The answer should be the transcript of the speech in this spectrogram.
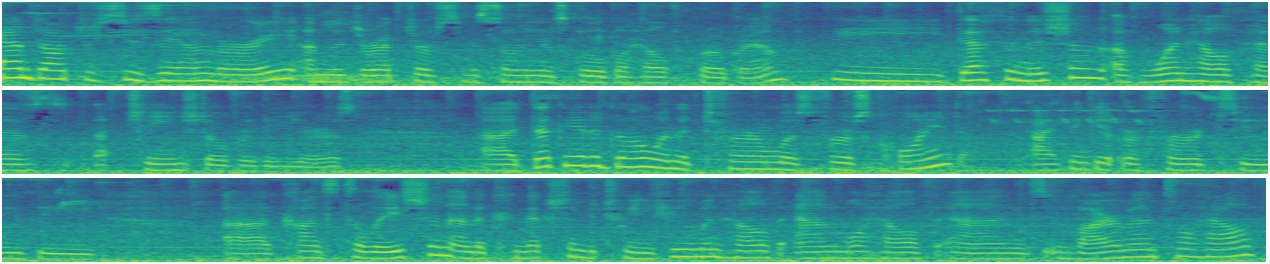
I'm Dr. Suzanne Murray. I'm the director of Smithsonian's Global Health Program. The definition of One Health has uh, changed over the years. A decade ago, when the term was first coined, I think it referred to the uh, constellation and the connection between human health, animal health, and environmental health.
